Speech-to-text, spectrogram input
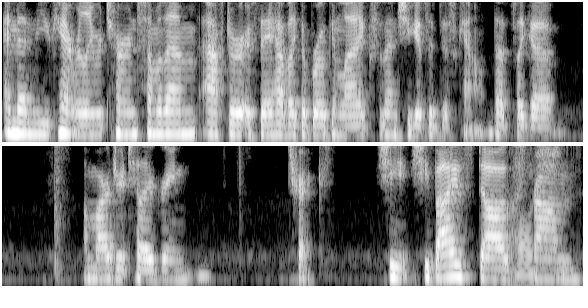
and then you can't really return some of them after if they have like a broken leg. So then she gets a discount. That's like a a Marjorie Taylor Greene trick. She she buys dogs Oh, from shit.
